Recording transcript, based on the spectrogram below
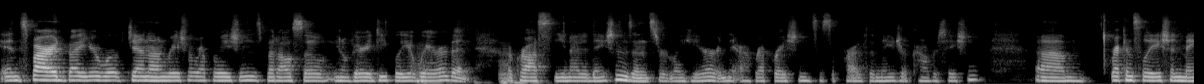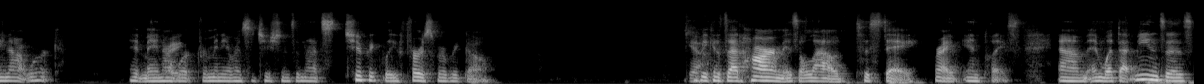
inspired by your work, Jen, on racial reparations, but also, you know, very deeply aware that across the United Nations and certainly here, and reparations is a part of the major conversation. Um, reconciliation may not work. It may not right. work for many of our institutions, and that's typically first where we go. Yeah. Because that harm is allowed to stay right in place, um, and what that means is,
